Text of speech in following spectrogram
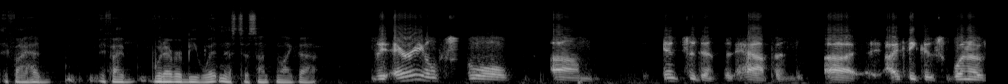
if I had if I would ever be witness to something like that. the Ariel School um, incident that happened, uh, I think, is one of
